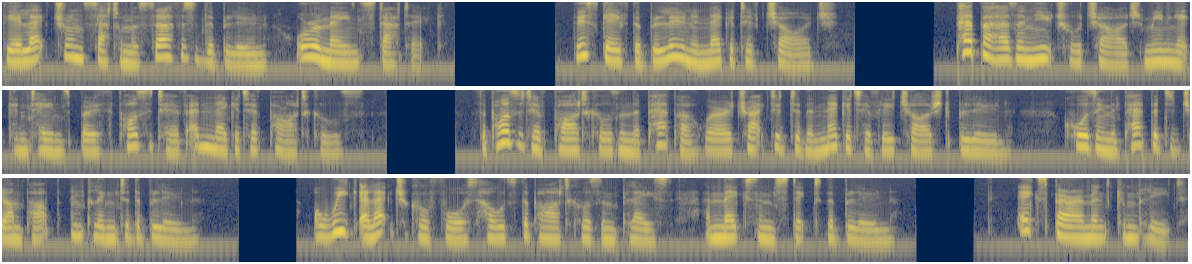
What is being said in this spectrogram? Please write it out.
the electrons sat on the surface of the balloon or remained static. This gave the balloon a negative charge. Pepper has a neutral charge, meaning it contains both positive and negative particles. The positive particles in the pepper were attracted to the negatively charged balloon, causing the pepper to jump up and cling to the balloon. A weak electrical force holds the particles in place and makes them stick to the balloon. Experiment complete.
